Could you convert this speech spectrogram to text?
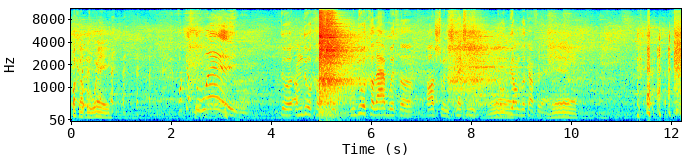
Fuck out the way. Fuck out the way. Do a, I'm gonna do a collab. With, I'm gonna do a collab with uh, Hodge Twins next week. So Yeah. be on the lookout for that. Yeah.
